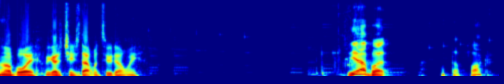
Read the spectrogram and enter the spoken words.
Oh boy, we got to change that one too, don't we? Yeah, but what the fuck?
